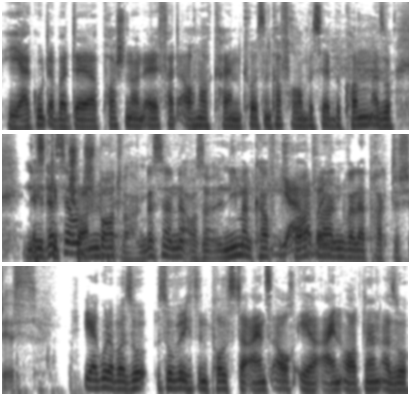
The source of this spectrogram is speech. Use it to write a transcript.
Ja, gut, aber der Porsche 911 hat auch noch keinen größeren Kofferraum bisher bekommen. Also nee, es das gibt ist ja auch ein Sportwagen. Das ist ja eine Ausnahme. Niemand kauft einen ja, Sportwagen, weil er praktisch ist. Ja gut, aber so, so würde ich jetzt den Polestar 1 auch eher einordnen. Also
